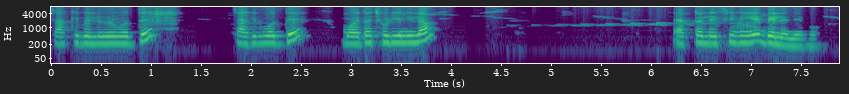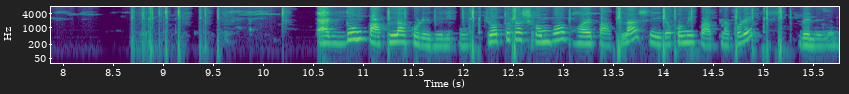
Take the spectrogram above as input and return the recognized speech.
চাকি বেলুনের মধ্যে, চাকির মধ্যে ময়দা ছড়িয়ে নিলাম। একটা লেচি নিয়ে বেলে নেব। একদম পাতলা করে বেলবো। যতটা সম্ভব হয় পাতলা, সেই রকমই পাতলা করে বেলে নেব।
